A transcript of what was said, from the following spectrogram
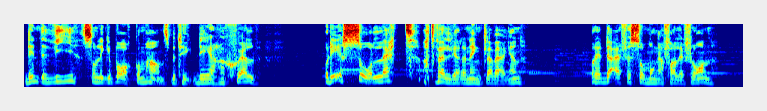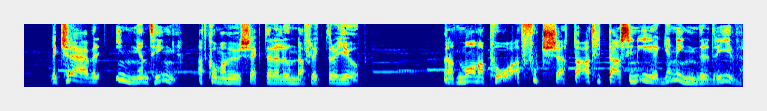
Det är inte vi som ligger bakom hans betyg, det är han själv. Och det är så lätt att välja den enkla vägen. Och det är därför så många faller ifrån. Det kräver ingenting att komma med ursäkter eller undanflykter och ge upp. Men att mana på, att fortsätta, att hitta sin egen inre driv.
